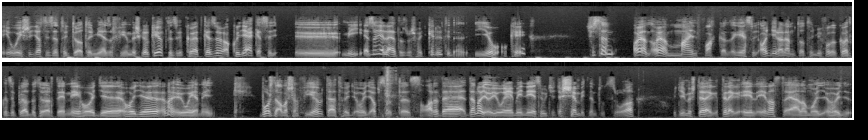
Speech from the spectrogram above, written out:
jó, és így azt hiszed, hogy tudod, hogy mi ez a film, és akkor következő a következő, akkor így elkezd, hogy ö, mi ez a jelenet, az most hogy került ide? Jó, oké. Okay. És aztán olyan, olyan mindfuck az egész, hogy annyira nem tudod, hogy mi fog a következő pillanatban történni, hogy, hogy nagyon jó élmény. Borzalmas a film, tehát hogy, hogy abszolút ö, szar, de, de nagyon jó élmény nézni, úgyhogy semmit nem tudsz róla. Úgyhogy most tényleg, tényleg én, én azt ajánlom, hogy, hogy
